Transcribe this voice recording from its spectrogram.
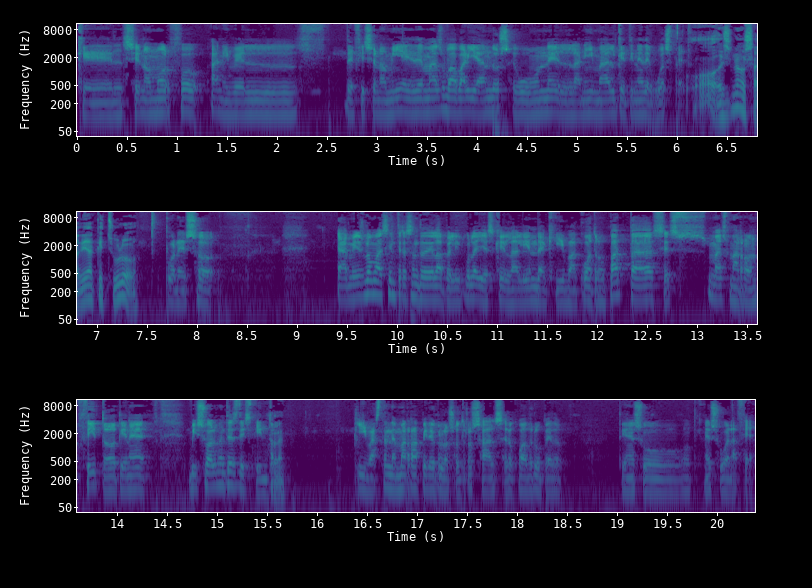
que el xenomorfo a nivel de fisonomía y demás va variando según el animal que tiene de huésped. Oh, eso no sabía, qué chulo. Por eso. A mí es lo más interesante de la película y es que el alien de aquí va a cuatro patas, es más marroncito, tiene. visualmente es distinto. Vale. Y bastante más rápido que los otros al ser cuadrúpedo. Tiene su. tiene su gracia.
